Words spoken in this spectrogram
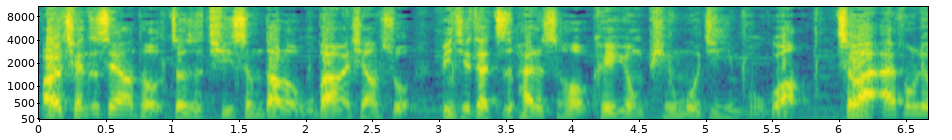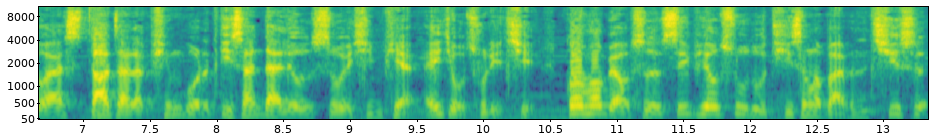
而前置摄像头则是提升到了五百万像素，并且在自拍的时候可以用屏幕进行补光。此外，iPhone 6s 搭载了苹果的第三代六十四位芯片 A9 处理器，官方表示 CPU 速度提升了百分之七十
